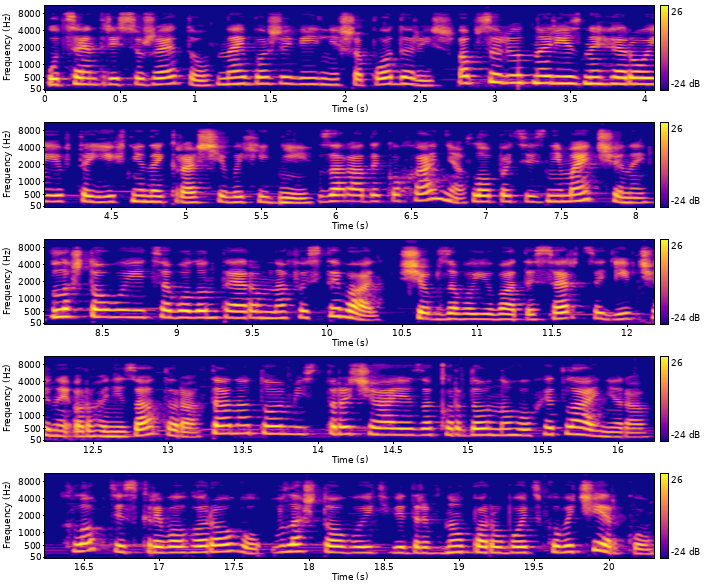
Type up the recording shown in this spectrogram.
у центрі сюжету найбожевільніша подорож абсолютно різних героїв та їхні найкращі вихідні. Заради кохання хлопець із Німеччини влаштовується волонтером на фестиваль, щоб завоювати серце дівчини-організатора, та натомість втрачає закордонного хедлайнера. Хлопці з Кривого Рогу влаштовують відривну парубоцьку вечірку,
